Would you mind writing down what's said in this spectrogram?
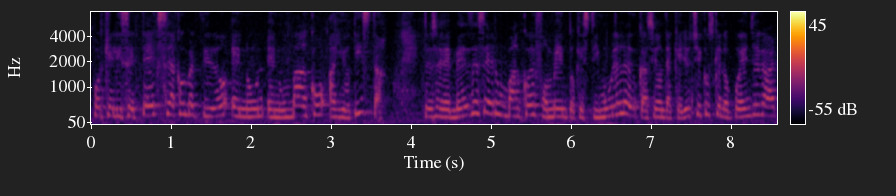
porque el ICETEX se ha convertido en un, en un banco agiotista. Entonces, en vez de ser un banco de fomento que estimule la educación de aquellos chicos que no pueden llegar,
